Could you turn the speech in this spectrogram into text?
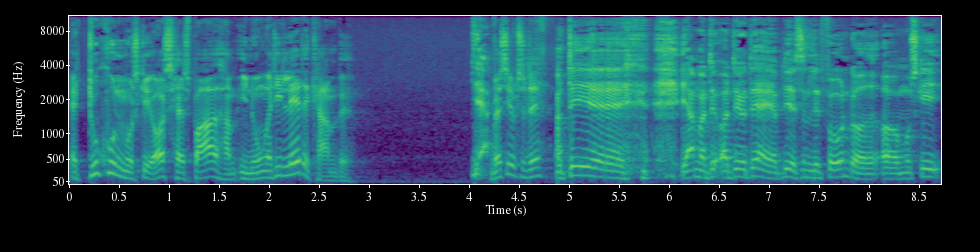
at du kunne måske også have sparet ham i nogle af de lette kampe. Ja. Hvad siger du til det? Og det, uh, jamen, og det, og det er jo der, jeg bliver sådan lidt forundret, og måske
